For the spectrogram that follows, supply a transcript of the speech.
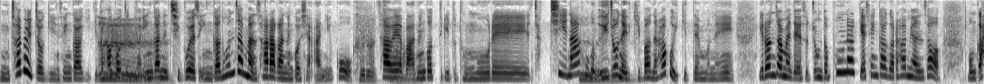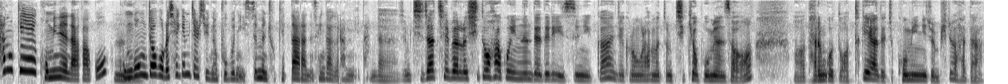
동차별적인 생각이기도 음. 하거든요. 인간은 지구에서 인간 혼자만 살아가는 것이 아니고 그렇죠. 사회의 많은 것들이 또 동물의 착취나 혹은 음. 의존에 기반을 하고 있기 때문에 이런 점에 대해서 좀 더 폭넓게 생각을 하면서 뭔가 함께 고민해 나가고 음. 공공적으로 책임질 수 있는 부분이 있으면 좋겠다라는 생각을 합니다. 네, 지금 지자체별로 시도하고 있는 데들이 있으니까 이제 그런 걸 한번 좀 지켜보면서 어, 다른 것도 어떻게 해야 될지 고민이 좀 필요하다.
